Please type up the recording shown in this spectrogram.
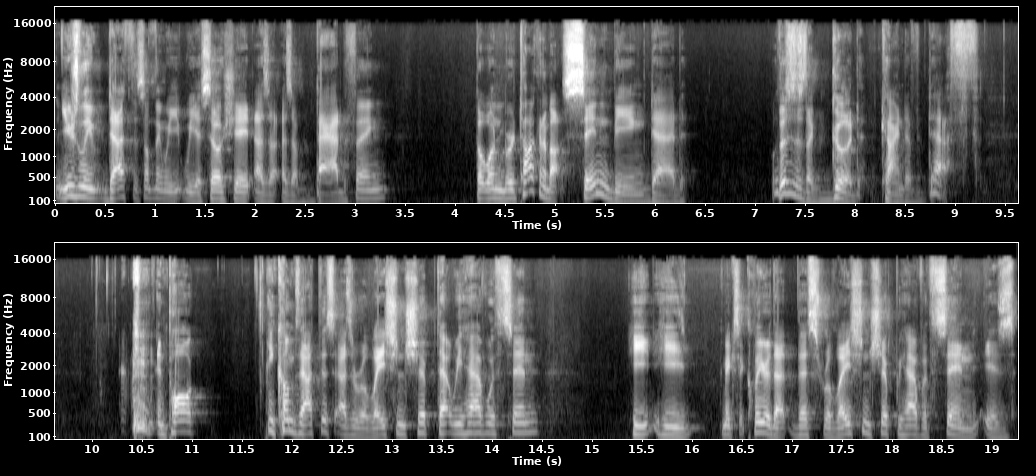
Usually, death is something we, we associate as a, as a bad thing. But when we're talking about sin being dead, well, this is a good kind of death. and Paul, he comes at this as a relationship that we have with sin. He, he makes it clear that this relationship we have with sin is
